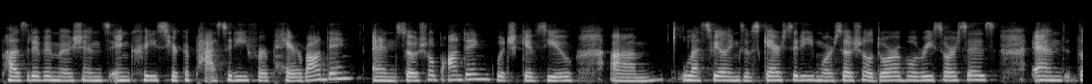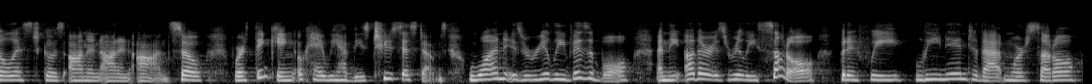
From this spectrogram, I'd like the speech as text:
Positive emotions increase your capacity for pair bonding and social bonding, which gives you um, less feelings of scarcity, more social, adorable resources. And the list goes on and on and on. So we're thinking, okay, we have these two systems. One is really visible and the other is really subtle. But if we lean into that more subtle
